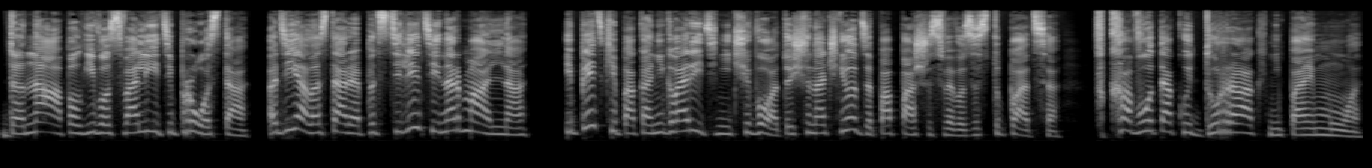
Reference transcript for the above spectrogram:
Да на пол его свалите просто. Одеяло старое подстелите и нормально. И Петьке пока не говорите ничего, а то еще начнет за папашу своего заступаться. В кого такой дурак, не пойму.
